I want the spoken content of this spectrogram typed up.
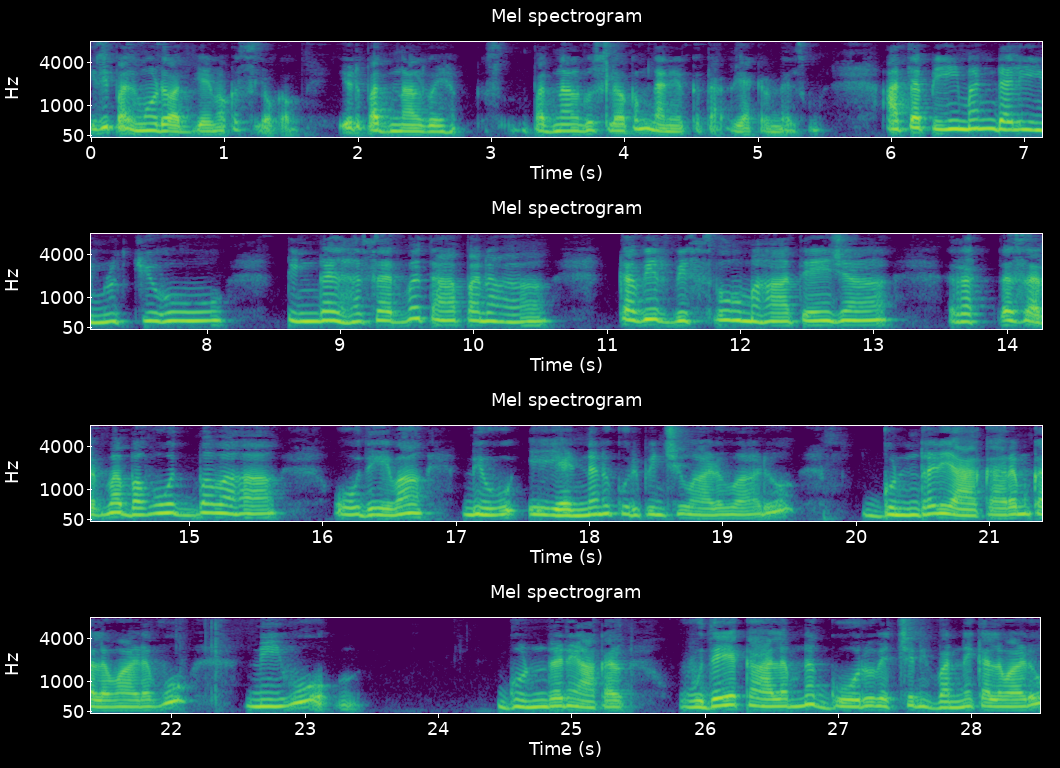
ఇది పదమూడో అధ్యాయం ఒక శ్లోకం. ఇటు పద్నాలుగు పద్నాలుగు శ్లోకం దాని యొక్క వ్యాకరణం తెలుసుకుందాం. అతపి మండలి మృత్యు పింగళ సర్వతాపన కవిర్విశ్వో మహాతేజ రక్త సర్వభవోద్భవ ఓ దేవా నువ్వు ఈ ఎండను కురిపించి వాడువాడు గుండ్రని ఆకారం కలవాడవు నీవు గుండ్రని ఆకారం ఉదయకాలంన గోరువెచ్చని వన్నె కలవాడు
